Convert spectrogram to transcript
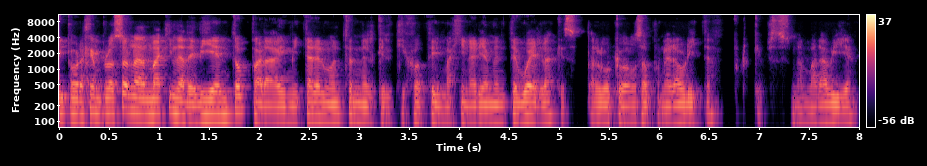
y por ejemplo es una máquina de viento para imitar el momento en el que el Quijote imaginariamente vuela, que es algo que vamos a poner ahorita, porque pues, es una maravilla.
